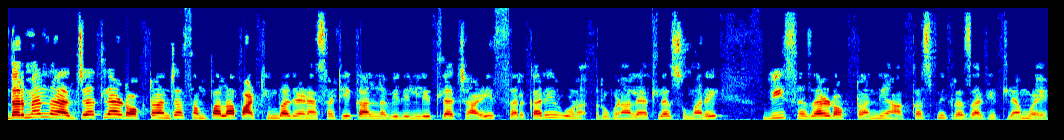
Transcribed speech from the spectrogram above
दरम्यान राज्यातल्या डॉक्टरांच्या संपाला पाठिंबा देण्यासाठी काल नवी दिल्लीतल्या चाळीस सरकारी रुग्ण- रुग्णालयातल्या सुमारे वीस हजार डॉक्टरांनी आकस्मिक रजा घेतल्यामुळे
